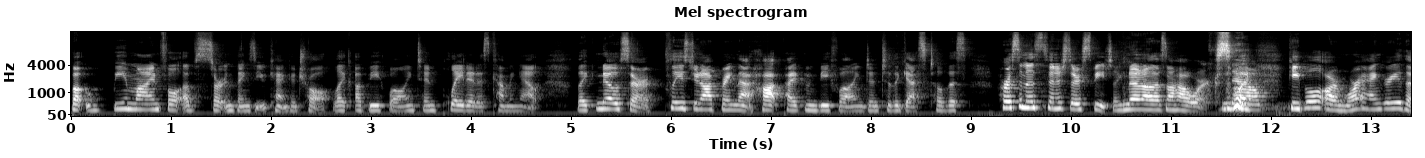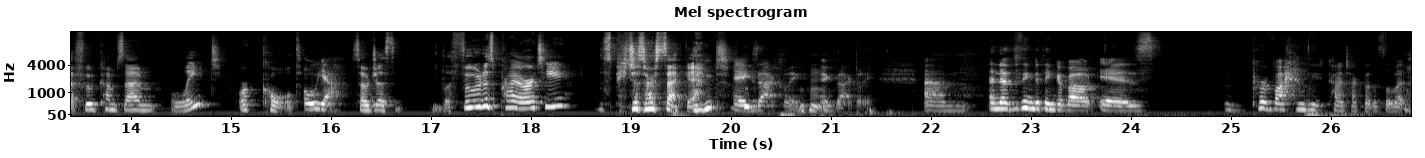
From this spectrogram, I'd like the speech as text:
but be mindful of certain things that you can't control, like a beef Wellington plated is coming out. Like, no, sir, please do not bring that hot piping beef Wellington to the guest till this person has finished their speech. Like, no, no, that's not how it works. Like, no. people are more angry that food comes them late or cold. oh, yeah. So just the food is priority, the speeches are second. Exactly. Mhm. Exactly. Um, another thing to think about is provide we kind of talked about this a little bit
